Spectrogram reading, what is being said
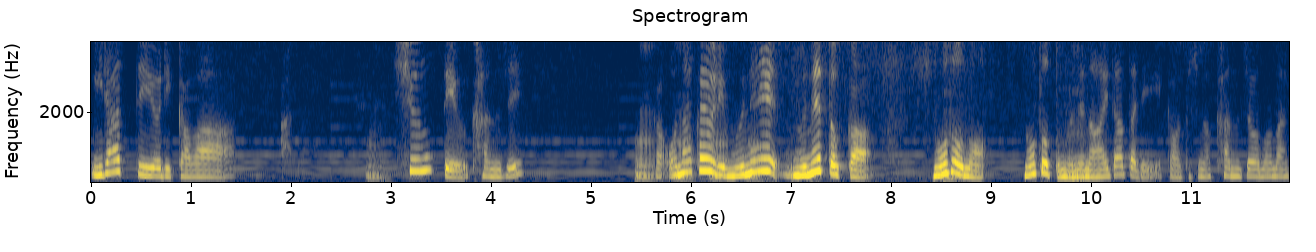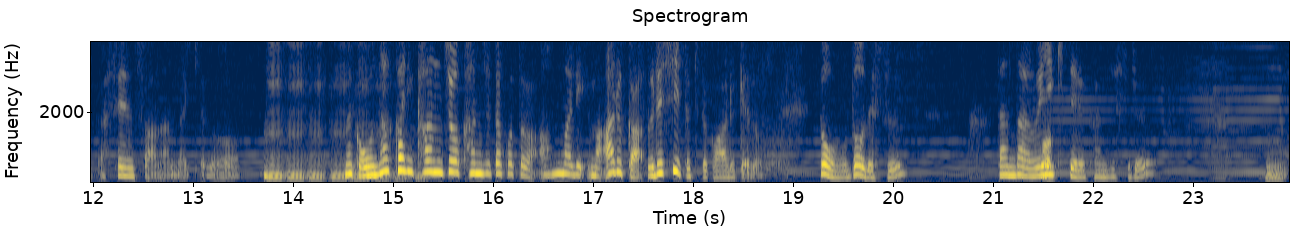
い。イラっていうよりかはうん。シュンっていう感じうん。がお腹より胸,、胸とか喉の、喉と胸の間あたりが私の感情のなんかセンサーなんだけど、うんうんうんうんなんかお腹に感情を感じたことがあんまり、まあ、あるか嬉しい時とかはあるけどどう？どうです？だんだん上に来てる感じする、うん。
